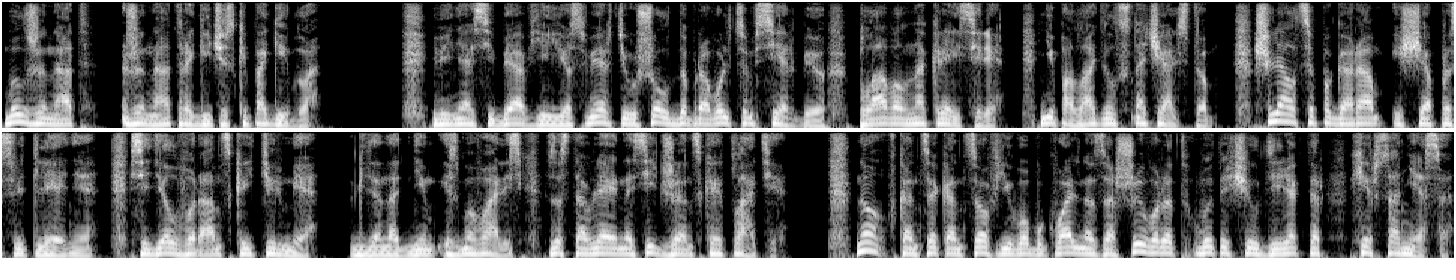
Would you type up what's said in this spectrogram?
Был женат, жена трагически погибла. Виня себя в ее смерти, ушел добровольцем в Сербию, плавал на крейсере, не поладил с начальством, шлялся по горам, ища просветления, сидел в иранской тюрьме где над ним измывались, заставляя носить женское платье. Но, в конце концов, его буквально за шиворот вытащил директор Херсонеса,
